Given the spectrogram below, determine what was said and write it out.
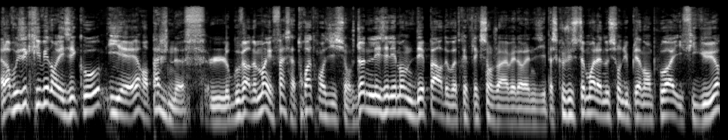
Alors vous écrivez dans les échos, hier, en page 9, le gouvernement est face à trois transitions. Je donne les éléments de départ de votre réflexion, Jean-Hervé Lorenzi, parce que justement la notion du plein emploi y figure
